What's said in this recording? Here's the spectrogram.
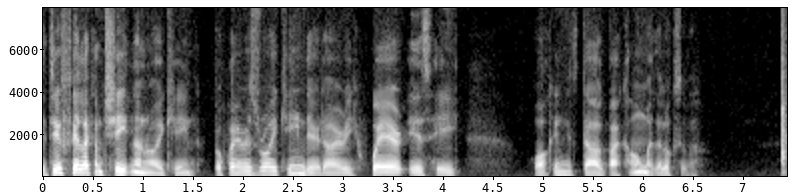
I do feel like I'm cheating on Roy Keane, but where is Roy Keane, dear diary? Where is he? Walking his dog back home by the looks of it.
